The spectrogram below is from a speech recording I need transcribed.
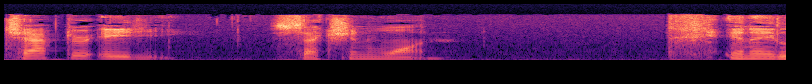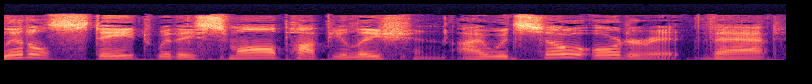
Chapter 80, Section 1 in a little state with a small population, I would so order it that,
